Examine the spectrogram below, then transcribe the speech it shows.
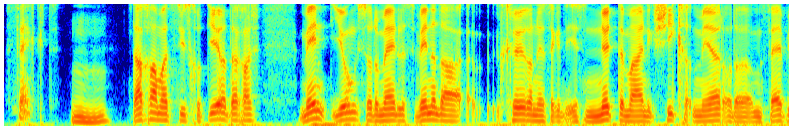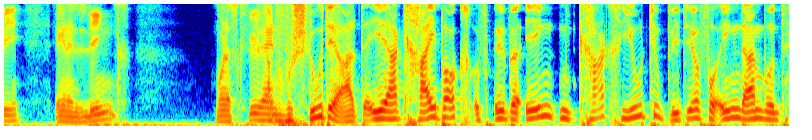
Fakt. Mhm. Da kann man jetzt diskutieren, da kannst, wenn Jungs oder Mädels, wenn ihr da hören und sagen, ihr seid nicht der Meinung, schickt mir oder dem Fabi irgendeinen Link, wo ihr das Gefühl habt, Aber von Studien, Alter, ich habe keinen Bock auf über irgendein Kack-YouTube-Video von irgendeinem, der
